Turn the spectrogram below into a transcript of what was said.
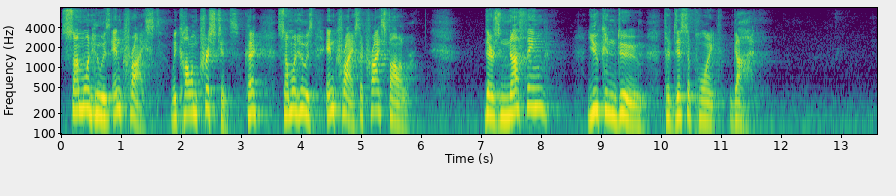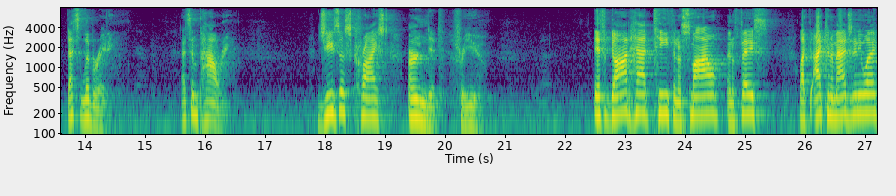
someone who is in Christ, we call them Christians, okay? Someone who is in Christ, a Christ follower, there's nothing you can do to disappoint God. That's liberating, that's empowering. Jesus Christ earned it for you. If God had teeth and a smile and a face, like I can imagine anyway,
